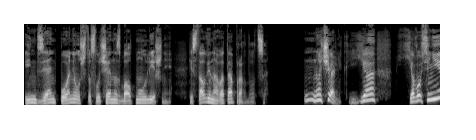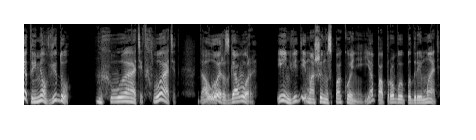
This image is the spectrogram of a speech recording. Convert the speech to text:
Индзянь понял, что случайно сболтнул лишнее, и стал виновато оправдываться. «Начальник, я... я вовсе не это имел в виду. «Хватит, хватит! Долой разговоры! Инь, веди машину спокойнее, я попробую подремать!»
